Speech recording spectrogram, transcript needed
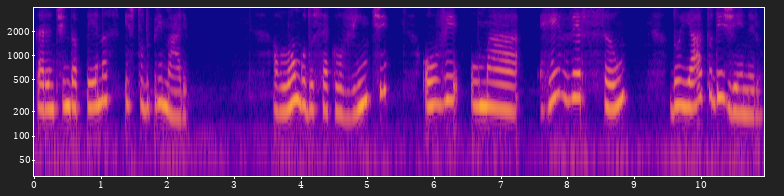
garantindo apenas estudo primário. Ao longo do século XX, houve uma reversão do hiato de gênero.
